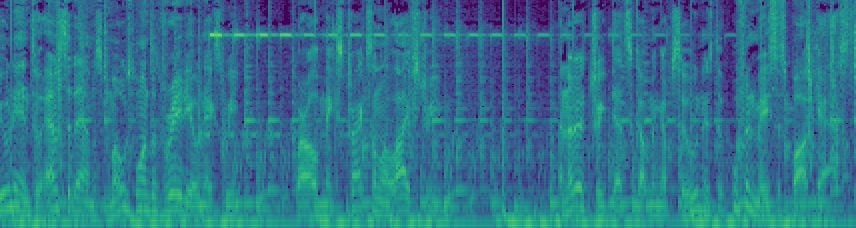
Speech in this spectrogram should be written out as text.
Tune in to Amsterdam's Most Wanted Radio next week, where I'll mix tracks on a live stream. Another treat that's coming up soon is the Oefenmeesters podcast.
